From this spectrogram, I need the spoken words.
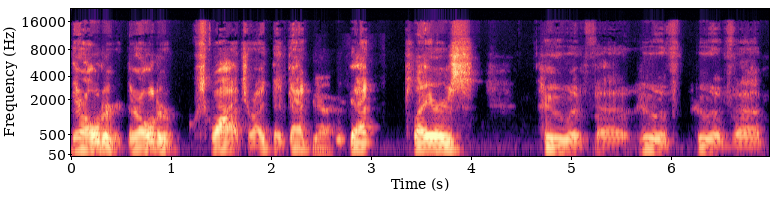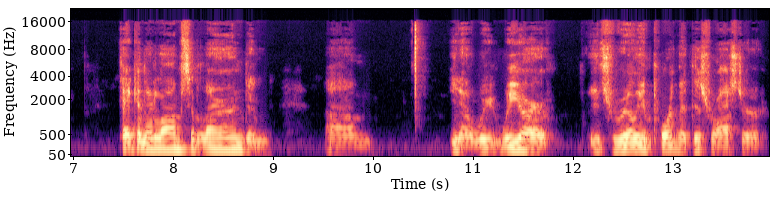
they're older they're older squads, right? They've got yeah. they've got players who have uh, who have who have uh, taken their lumps and learned, and um, you know we we are. It's really important that this roster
